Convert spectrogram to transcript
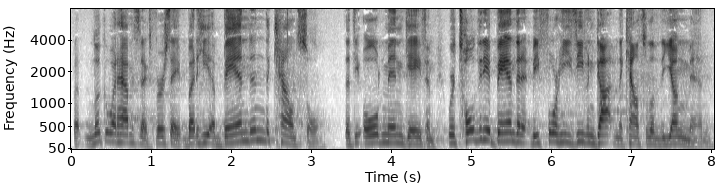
But look at what happens next. Verse 8 But he abandoned the counsel that the old men gave him. We're told that he abandoned it before he's even gotten the counsel of the young men.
